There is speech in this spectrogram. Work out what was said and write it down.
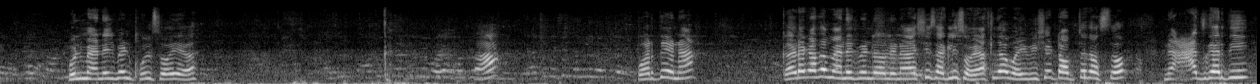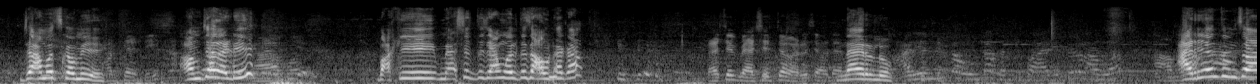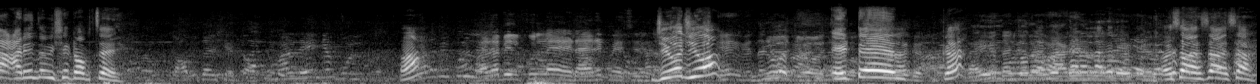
फुल मॅनेजमेंट फुल सोय हा? वरती ना? कडकाचा मॅनेजमेंट लावले ना अशी सगळी सोय असल्या भाई विषय टॉपचाच असतो. आणि आज गर्दी जामच कमी आहे. आमच्यासाठी बाकी मेसेज बोलते तर जाऊ नका. मॅसेजच्या भरोश्यावर नाही रुलो आर्यन तुमचा आर्यनचा विषय टॉपचा आहे. हा? मला बिलकुल नाही डायरेक्ट मेसेज जिओ जिओ? एअरटेल का? असा असा असा.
